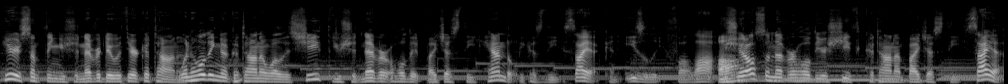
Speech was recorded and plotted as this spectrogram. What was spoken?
Here's something you should never do with your katana. When holding a katana while it's sheathed, you should never hold it by just the handle because the saya can easily fall off. You ah. should also never hold your sheathed katana by just the saya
